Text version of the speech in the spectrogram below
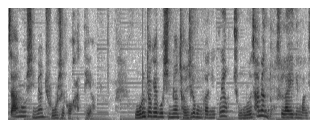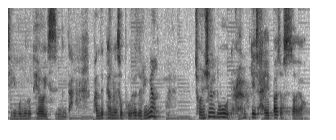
짜놓으시면 좋으실 것 같아요. 오른쪽에 보시면 전실 공간이고요. 중문 사면도 슬라이딩 방식의 문으로 되어 있습니다. 반대편에서 보여드리면 전실도 넓게 잘 빠졌어요.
